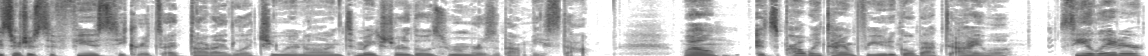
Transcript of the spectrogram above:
These are just a few secrets I thought I'd let you in on to make sure those rumors about me stop. Well, it's probably time for you to go back to Iowa. See you later!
